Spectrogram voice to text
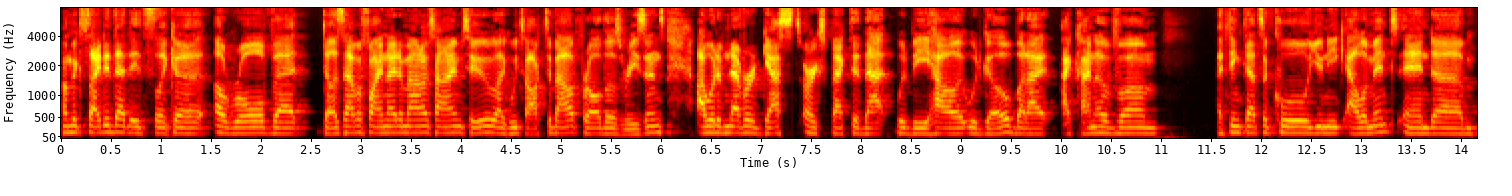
I'm excited that it's like a, a role that does have a finite amount of time too, like we talked about for all those reasons. I would have never guessed or expected that would be how it would go, but I I kind of um I think that's a cool, unique element. And um,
